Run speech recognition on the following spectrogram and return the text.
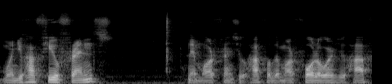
when you have few friends, the more friends you have or the more followers you have,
